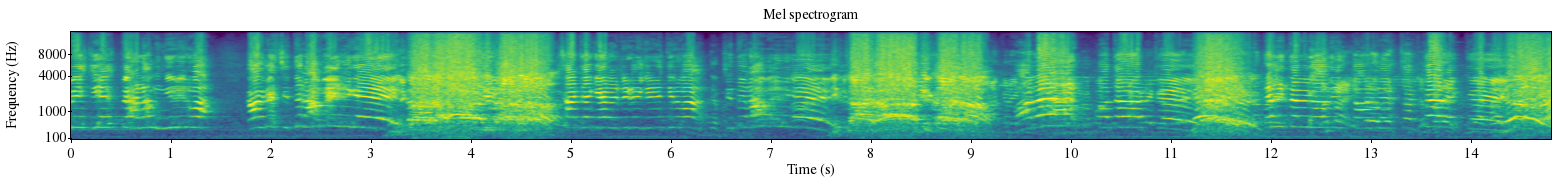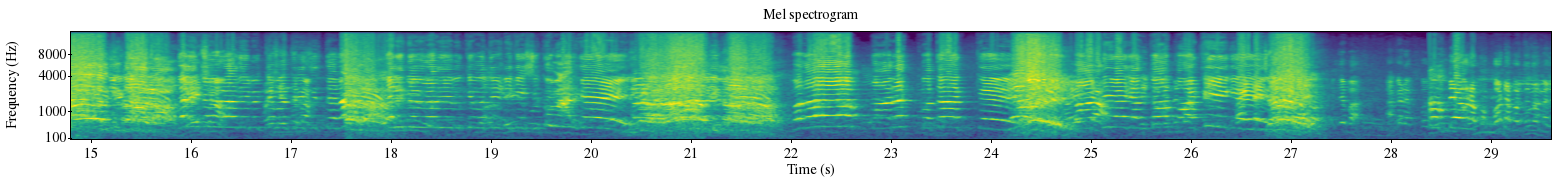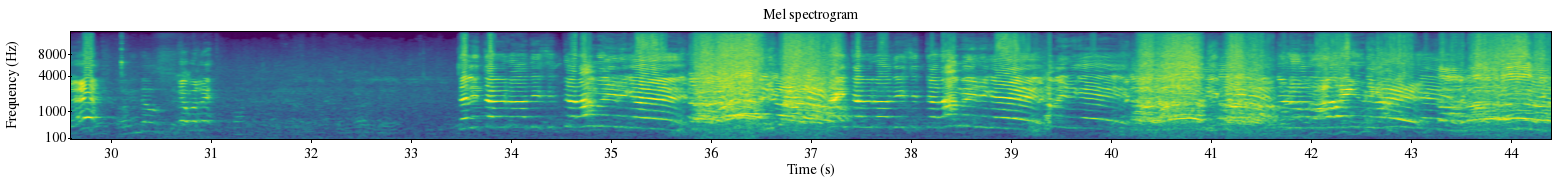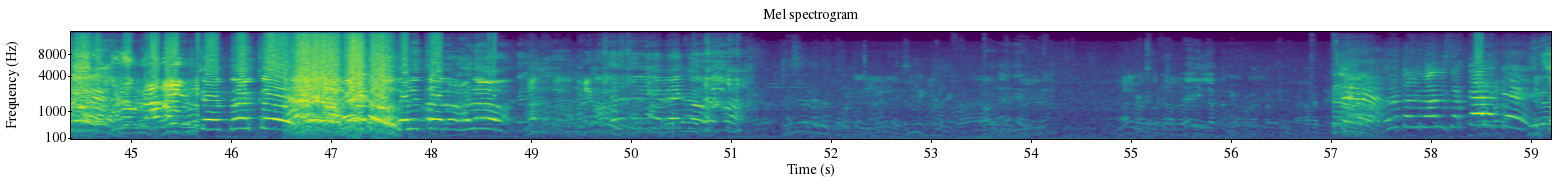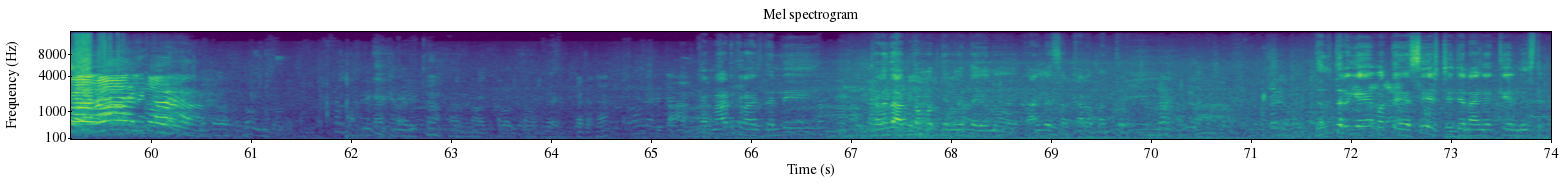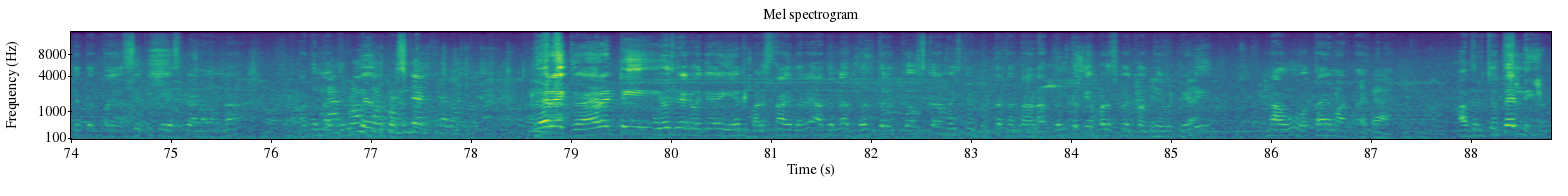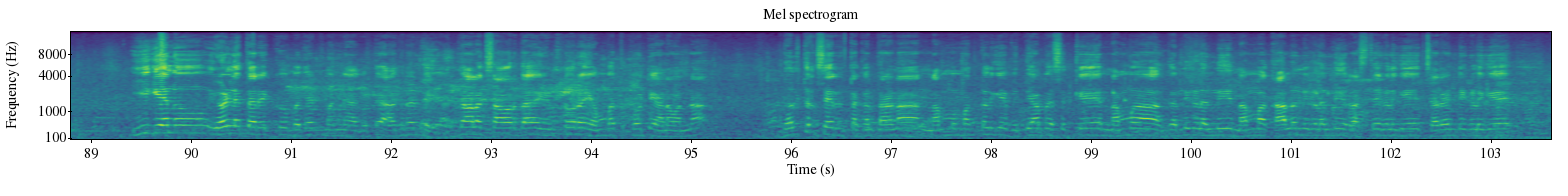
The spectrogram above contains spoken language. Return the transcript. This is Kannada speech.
ಬಿಸಿಎಸ್ ಹಣ ನೀಡಿರುವ ಕಾಂಗ್ರೆಸ್ ಸಿದ್ದರಾಮಯ್ಯನಿಗೆ! ಸಾಧ್ಯ ಗ್ಯಾರಂಟಿಗಳಿಗೆ ನೀಡುತ್ತಿರುವ ಸಿದ್ದರಾಮಯ್ಯನಿಗೆ! ಭಾರತ್ ಮಾತಾ ಕಿ ದಲಿತ ವಿರೋಧಿ ಕಾಂಗ್ರೆಸ್ ಸರ್ಕಾರಕ್ಕೆ! ಕರ್ನಾಟಕ ರಾಜ್ಯದಲ್ಲಿ ಕಳೆದ ಹತ್ತೊಂಬತ್ತು ತಿಂಗಳಿಂದ ಏನು ಕಾಂಗ್ರೆಸ್ ಸರ್ಕಾರ ಬಂತು. ದಲಿತರಿಗೆ ಮತ್ತು ಎಸ್ ಸಿ ಎಸ್ ಟಿ ಜನಾಂಗಕ್ಕೆ ಮೀಸಲಿಟ್ಟಿದ್ದಂಥ S C P T S, P ಹಣವನ್ನು ಅದನ್ನು ದುರುಪಯೋಗಪಡಿಸ್ತಾರೆ ಬೇರೆ ಗ್ಯಾರಂಟಿ ಯೋಜನೆಗಳಿಗೆ ಏನು ಬಳಸ್ತಾ ಇದ್ದಾರೆ, ಅದನ್ನು ದಲಿತರಿಗೋಸ್ಕರ ಬಿಡ್ತಕ್ಕಂಥ ಹಣ ದಲಿತರಿಗೆ ಬಳಸಬೇಕು ಅಂತ ಹೇಳಿ ನಾವು ಒತ್ತಾಯ ಮಾಡ್ತಾ ಇದ್ದೀವಿ. ಅದ್ರ ಜೊತೆಯಲ್ಲಿ ಈಗೇನು ಏಳನೇ ತಾರೀಕು ಬಜೆಟ್ ಮನ್ನೆ ಆಗುತ್ತೆ, ಅದರಲ್ಲಿ ಹದಿನಾಲ್ಕು ಸಾವಿರದ ಎಂಟುನೂರ ಎಂಬತ್ತು ಕೋಟಿ ಹಣವನ್ನು ದಲಿತರಿಗೆ ಸೇರಿರ್ತಕ್ಕಂಥ ಹಣ ನಮ್ಮ ಮಕ್ಕಳಿಗೆ ವಿದ್ಯಾಭ್ಯಾಸಕ್ಕೆ, ನಮ್ಮ ಗಲ್ಲಿಗಳಲ್ಲಿ, ನಮ್ಮ ಕಾಲೋನಿಗಳಲ್ಲಿ, ರಸ್ತೆಗಳಿಗೆ, ಚರಂಡಿಗಳಿಗೆ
